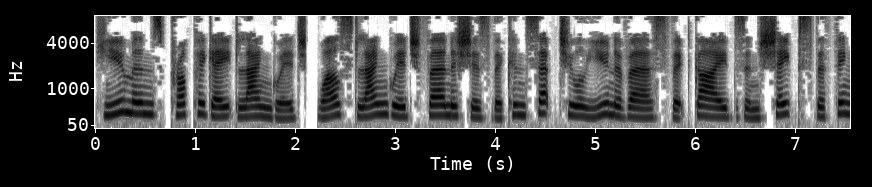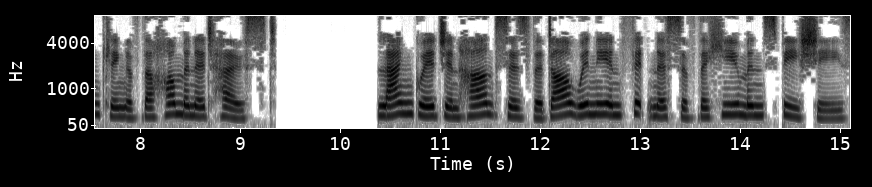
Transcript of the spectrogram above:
Humans propagate language, whilst language furnishes the conceptual universe that guides and shapes the thinking of the hominid host. Language enhances the Darwinian fitness of the human species.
